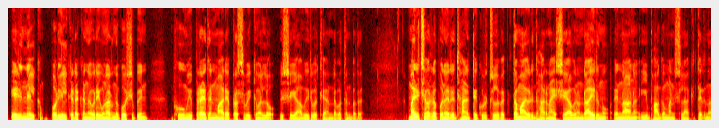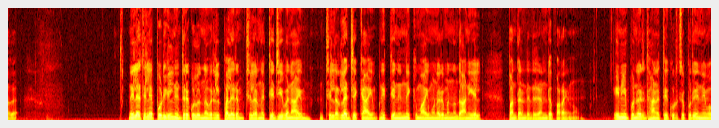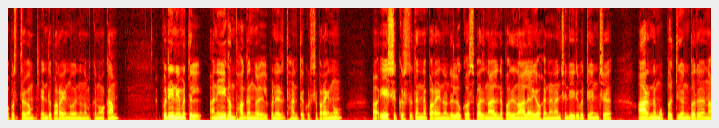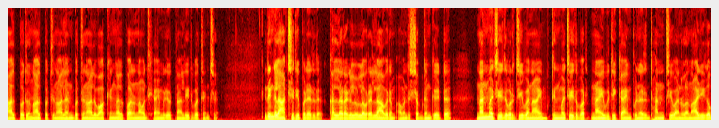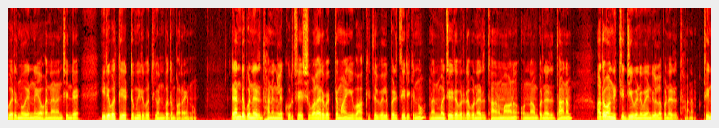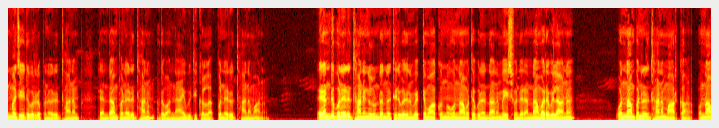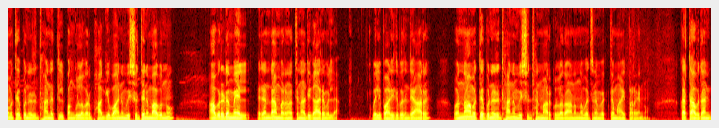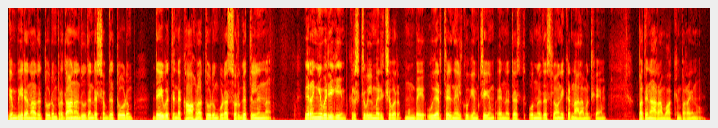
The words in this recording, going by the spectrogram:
എഴുന്നേൽക്കും. പൊടിയിൽ കിടക്കുന്നവരെ ഉണർന്നു കോഷിപ്പിൻ ഭൂമി പ്രേതന്മാരെ പ്രസവിക്കുമല്ലോ. ഇഷയാവ് ഇരുപത്തിയാറിന്റെ പത്തൊൻപത്. മരിച്ചവരുടെ പുനരുദ്ധാനത്തെക്കുറിച്ചുള്ള വ്യക്തമായൊരു ധാരണ യഷയാവിനുണ്ടായിരുന്നു എന്നാണ് ഈ ഭാഗം മനസ്സിലാക്കി തരുന്നത്. നിലത്തിലെ പൊടിയിൽ നിദ്ര കൊള്ളുന്നവരിൽ പലരും ചിലർ നിത്യജീവനായും ചിലർ ലജ്ജയ്ക്കായും നിത്യനിന്ദയ്ക്കുമായും ഉണരുമെന്ന് ദാനിയേൽ പന്ത്രണ്ടിന്റെ രണ്ട് പറയുന്നു. ഇനി പുനരുദ്ധാനത്തെക്കുറിച്ച് പുതിയ നിയമപുസ്തകം എന്ത് പറയുന്നു എന്ന് നമുക്ക് നോക്കാം. പുതിയ നിയമത്തിൽ അനേകം ഭാഗങ്ങളിൽ പുനരുദ്ധാനത്തെക്കുറിച്ച് പറയുന്നു. യേശുക്രിസ്തു തന്നെ പറയുന്നുണ്ട്. ലൂക്കോസ് പതിനാലിന്റെ പതിനാല് യോഹന്നാൻ അഞ്ചിന്റെ ഇരുപത്തിയഞ്ച് ആറിന് മുപ്പത്തിയൊൻപത് നാൽപ്പത് നാൽപ്പത്തിനാല് അൻപത്തിനാല് വാക്യങ്ങൾ പതിനൊന്നാം അധ്യായം ഇരുപത്തിനാല് ഇരുപത്തിയഞ്ച്. ഇതെങ്കിൽ ആശ്ചര്യപ്പെടരുത്. കല്ലറകളുള്ളവരെല്ലാവരും അവന്റെ ശബ്ദം കേട്ട് നന്മ ചെയ്തവർ ജീവനായും തിന്മ ചെയ്തവർ ന്യായവിധിക്കായും പുനരുദ്ധാനം ചെയ്യുവാനുള്ള നാഴിക വരുന്നു എന്ന് യോഹന്നാൻ അഞ്ചിന്റെ ഇരുപത്തിയെട്ടും ഇരുപത്തിയൊൻപതും പറയുന്നു. രണ്ട് പുനരുദ്ധാനങ്ങളെക്കുറിച്ച് യേശു വളരെ വ്യക്തമായി ഈ വാക്യത്തിൽ വെളിപ്പെടുത്തിയിരിക്കുന്നു. നന്മ ചെയ്തവരുടെ പുനരുദ്ധാനമാണ് ഒന്നാം പുനരുദ്ധാനം അഥവാ നിത്യജീവന് വേണ്ടിയുള്ള പുനരുദ്ധാനം. തിന്മ ചെയ്തവരുടെ പുനരുദ്ധാനം രണ്ടാം പുനരുദ്ധാനം അഥവാ ന്യായവിധിക്കുള്ള പുനരുദ്ധാനമാണ്. രണ്ട് പുനരുദ്ധാനങ്ങളുണ്ടെന്ന് തിരുവചനം വ്യക്തമാക്കുന്നു. ഒന്നാമത്തെ പുനരുദ്ധാനം യേശുവിന്റെ രണ്ടാം വരവിലാണ്. ഒന്നാം പുനരുദ്ധാനം ആർക്കാണ് ഒന്നാമത്തെ പുനരുദ്ധാനത്തിൽ പങ്കുള്ളവർ ഭാഗ്യവാനും വിശുദ്ധനുമാകുന്നു. അവരുടെ മേൽ രണ്ടാം മരണത്തിന് അധികാരമില്ല. വെളിപ്പാട് ഇരുപതിന്റെ ആറ്. ഒന്നാമത്തെ പുനരുദ്ധാനം വിശുദ്ധന്മാർക്കുള്ളതാണെന്ന് വചനം വ്യക്തമായി പറയുന്നു. കർത്താവ് താൻ ഗംഭീരനാഥത്തോടും പ്രധാന ദൂതന്റെ ശബ്ദത്തോടും ദൈവത്തിന്റെ കാഹളത്തോടും കൂടെ സ്വർഗത്തിൽ നിന്ന് ഇറങ്ങി വരികയും ക്രിസ്തുവിൽ മരിച്ചവർ മുമ്പേ ഉയർത്തെഴുന്നേൽക്കുകയും ചെയ്യും എന്ന് തെസ് ഒന്ന് ടെസ്ലോനിക്കർ നാലാം അധ്യായം പതിനാറാം വാക്യം പറയുന്നു.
